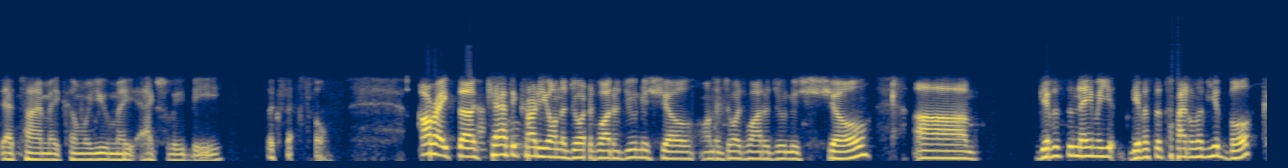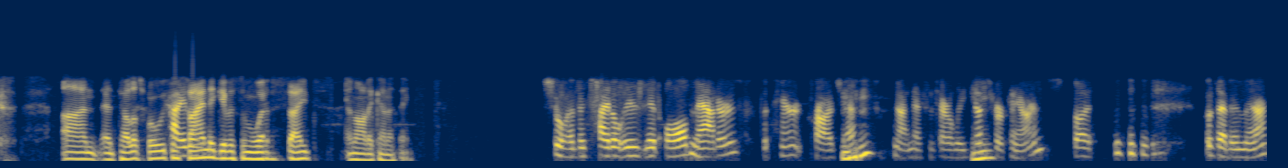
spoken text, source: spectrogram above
that time may come where you may actually be successful. All right, uh, Cathy Absolutely. On the George Wilder Jr. Show on the George Wilder Jr. Show. Um, give us the name of your, give us the title of your book, uh, and, and tell us where we can Title. find it. Give us some websites and all that kind of thing. Sure. The title is It All Matters, the Parent Project. Mhm. Not necessarily just Mhm. for parents, but put that in there.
